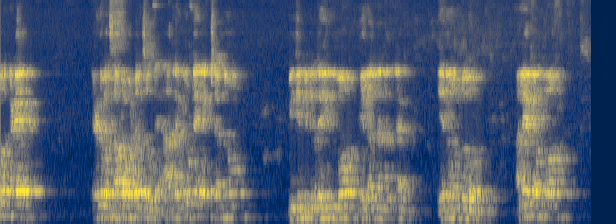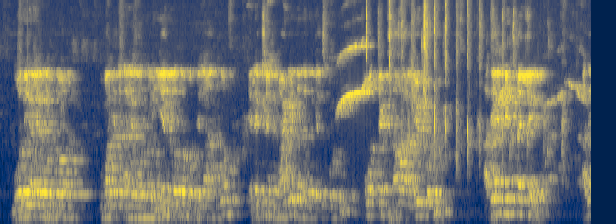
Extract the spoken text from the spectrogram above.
ಒಂದು ಕಡೆ ಎರಡೂವರೆ ಸಾವಿರ ಓಟ್ ಅನ್ಸುತ್ತೆ ಆದ್ರೆ ಮೂರನೇ ಎಲೆಕ್ಷನ್ ಬಿಜೆಪಿ ಜೊತೆ ಇದ್ವೋ ಇಲ್ಲ ನನಗೆ ಏನೋ ಒಂದು ಅಲೆ ಬಂತು, ಮೋದಿ ಅಲೆ ಬಂತು ಕುಮಾರಣ್ಣನ ಅಲೆ ಬಂತು, ಏನು ಬಂತು ಗೊತ್ತಿಲ್ಲ ಅಂದ್ರು ಎಲೆಕ್ಷನ್ ಮಾಡಿ ನನ್ನನ್ನು ಗೆಲ್ಸ್ಕೊಟ್ರು. ಮೂವತ್ತೆಂಟು ಸಾವಿರ ಲೀಡ್ ಕೊಟ್ಟರು ಅದೇ ನಿಟ್ಟಿನಲ್ಲಿ ಅದೇ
